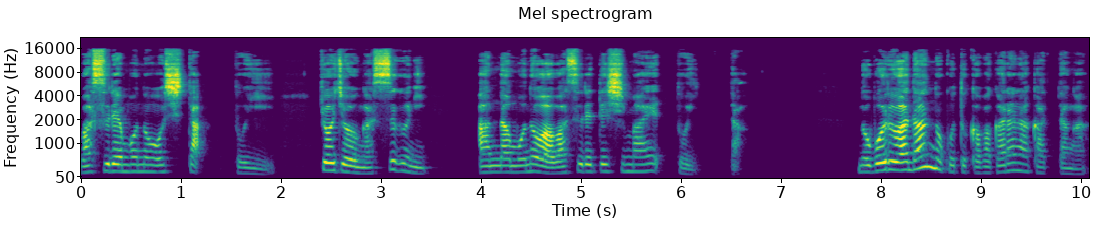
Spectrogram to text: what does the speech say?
忘れ物をしたと言い、巨城がすぐにあんなものは忘れてしまえと言った。登は何のことかわからなかったが、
